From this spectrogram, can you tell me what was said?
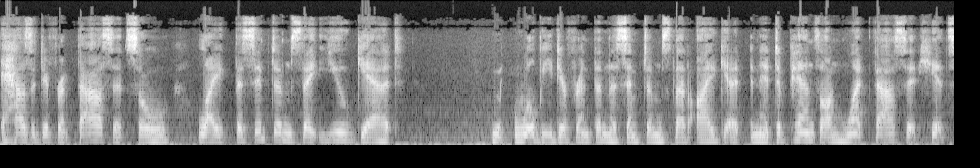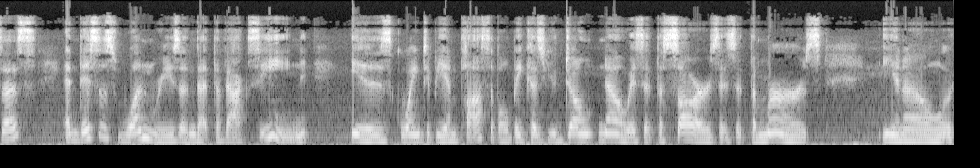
has a different facet. So, like the symptoms that you get will be different than the symptoms that I get. And it depends on what facet hits us. And this is one reason that the vaccine is going to be impossible because you don't know is it the SARS, is it the MERS, you know,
